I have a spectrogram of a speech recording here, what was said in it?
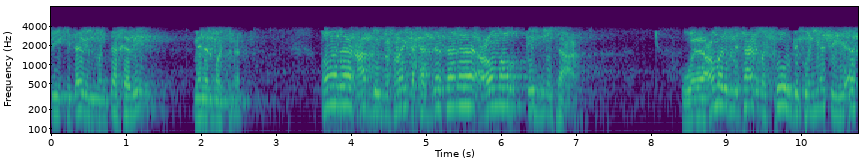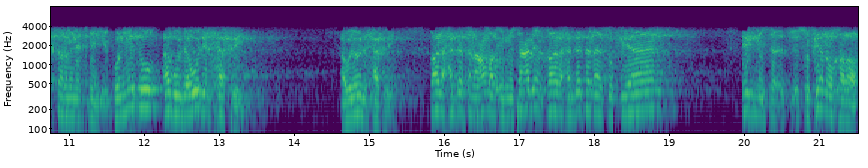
في كتاب المنتخب من المسند. قال عبد بن حميد حدثنا عمر بن سعد. وعمر بن سعد مشهور بكنيته أكثر من اسمه كنيته أبو داود الحفري. أبو داود الحفري. قال حدثنا عمر بن سعد قال حدثنا سفيان ابن. سفيان وخلاص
